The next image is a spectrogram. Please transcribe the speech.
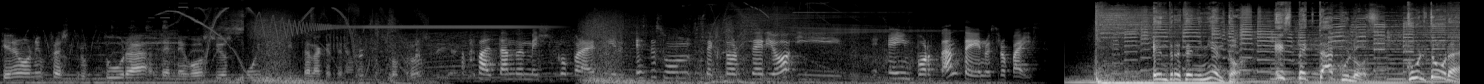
tienen una infraestructura de negocios muy distinta a la que tenemos nosotros. Faltando en México para decir, este es un sector serio y, e importante en nuestro país. Entretenimiento, espectáculos, cultura.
